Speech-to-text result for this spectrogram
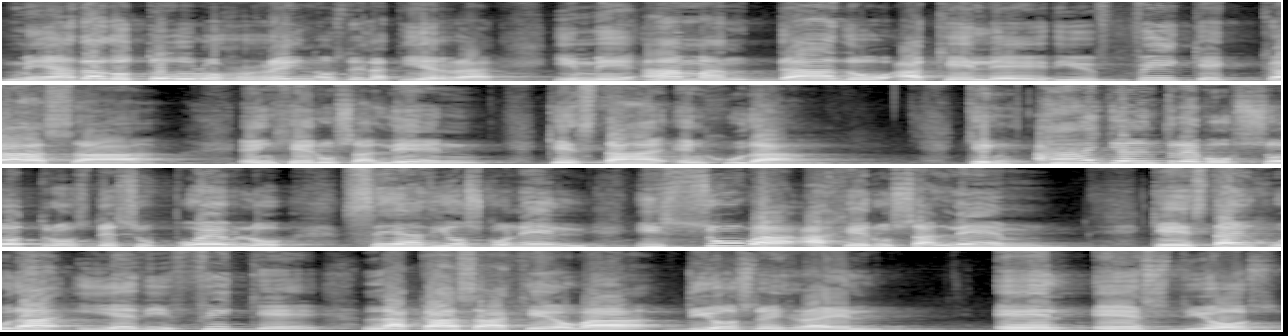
me ha dado todos los reinos de la tierra y me ha mandado a que le edifique casa en Jerusalén que está en Judá quien haya entre vosotros de su pueblo, sea Dios con él y suba a Jerusalén que está en Judá y edifique la casa a Jehová, Dios de Israel. Él es Dios,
